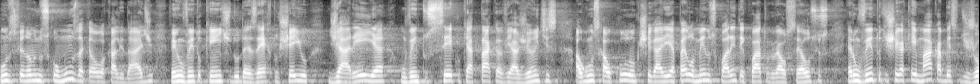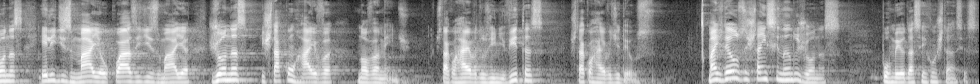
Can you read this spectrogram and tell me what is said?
um dos fenômenos comuns daquela localidade. Vem um vento quente do deserto, cheio de areia, um vento seco que ataca viajantes. Alguns calculam que chegaria a pelo menos 44 graus Celsius. Era um vento que chega a queimar a cabeça de Jonas. Ele desmaia ou quase desmaia. Jonas está com raiva novamente. Está com raiva dos ninivitas, está com raiva de Deus. Mas Deus está ensinando Jonas por meio das circunstâncias.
